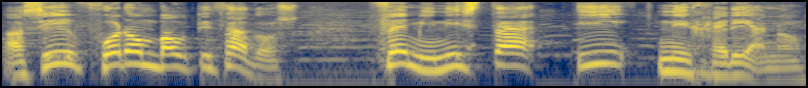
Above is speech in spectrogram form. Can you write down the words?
Así fueron bautizados, feminista y nigeriano.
